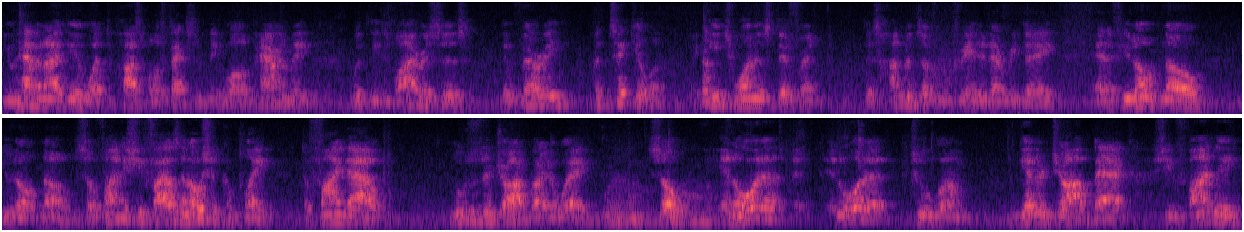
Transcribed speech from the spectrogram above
you have an idea what the possible effects would be. Well, apparently, with these viruses, they're very particular. Each one is different, there's hundreds of them created every day, and if you don't know, you don't know. So finally, she files an OSHA complaint to find out, loses her job right away. Wow. So in order, in order to um, get her job back, she finally,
